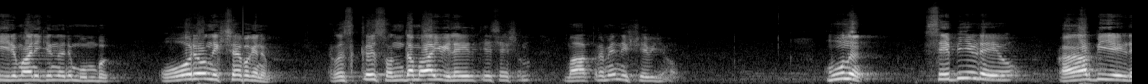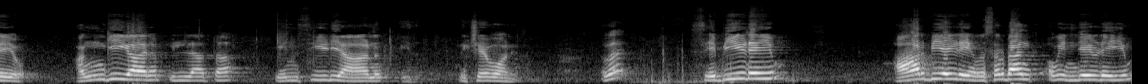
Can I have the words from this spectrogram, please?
തീരുമാനിക്കുന്നതിന് മുമ്പ് ഓരോ നിക്ഷേപകനും റിസ്ക് സ്വന്തമായി വിലയിരുത്തിയ ശേഷം മാത്രമേ നിക്ഷേപിക്കാവൂ. മൂന്ന് സെബിയുടെയോ ആർ ബി ഐയുടെയോ അംഗീകാരം ഇല്ലാത്ത എൻ സി ഡി ആണ് ഇത് നിക്ഷേപമാണിത് അത് സെബിയുടെയും ആർ ബി ഐയുടെയും റിസർവ് ബാങ്ക് ഓഫ് ഇന്ത്യയുടെയും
